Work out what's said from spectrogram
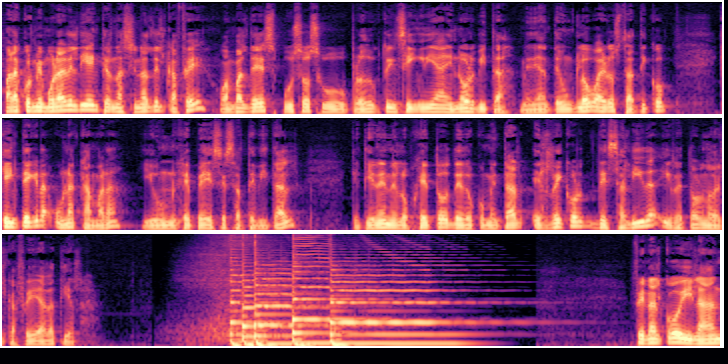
Para conmemorar el Día Internacional del Café, Juan Valdés puso su producto insignia en órbita mediante un globo aerostático que integra una cámara y un GPS satelital que tienen el objeto de documentar el récord de salida y retorno del café a la Tierra. Fenalco y la han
